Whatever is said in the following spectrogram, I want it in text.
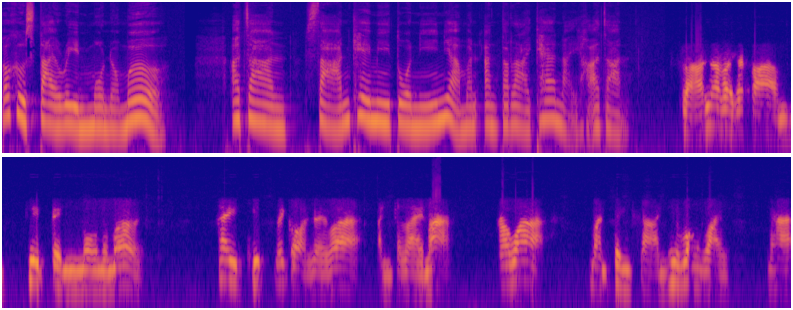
ก็คือสไตรีนโมโนเมอร์อาจารย์สารเคมีตัวนี้เนี่ยมันอันตรายแค่ไหนคะอาจารย์ สารอะไรก็ตามที่เป็นโมโนเมอร์ ให้คิดไว้ก่อนเลยว่าอันตรายมาก เพราะว่ามันเป็นสารที่ว่องไวนะฮะ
